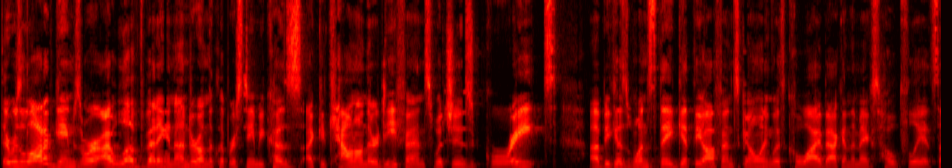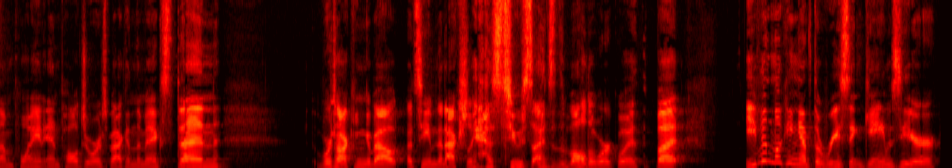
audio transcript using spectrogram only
there was a lot of games where I loved betting an under on the Clippers team because I could count on their defense, which is great uh, because once they get the offense going with Kawhi back in the mix, hopefully at some point, and Paul George back in the mix, then we're talking about a team that actually has two sides of the ball to work with. But even looking at the recent games here,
